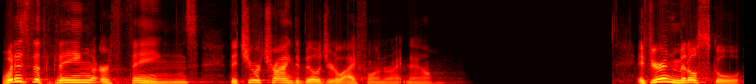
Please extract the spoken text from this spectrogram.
What is the thing or things that you are trying to build your life on right now? If you're in middle school,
